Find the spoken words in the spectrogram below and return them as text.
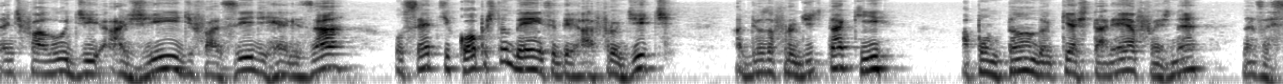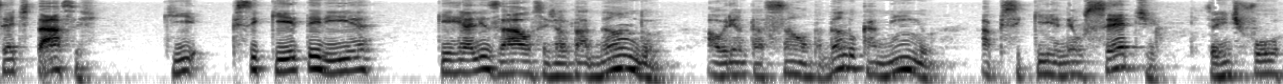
a gente falou de agir, de fazer, de realizar, o sete de copas também, você vê, a Afrodite, a deusa Afrodite está aqui, apontando aqui as tarefas, né? Nessas sete taças que Psique teria que realizar, ou seja, ela está dando a orientação, está dando o caminho à psique. Né? O 7, se a gente for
